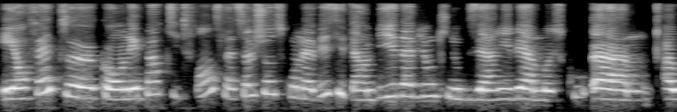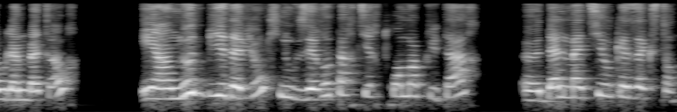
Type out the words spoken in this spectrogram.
Et en fait, euh, quand on est parti de France, la seule chose qu'on avait, c'était un billet d'avion qui nous faisait arriver à Moscou, à, à Ulaanbaatar, et un autre billet d'avion qui nous faisait repartir trois mois plus tard euh, d'Almaty au Kazakhstan.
